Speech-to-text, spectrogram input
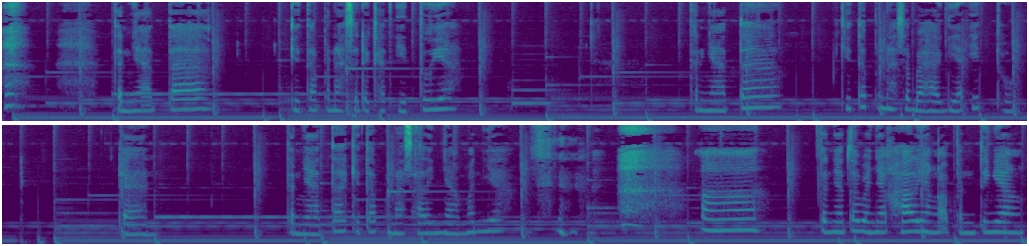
Ternyata kita pernah sedekat itu ya. Ternyata kita pernah sebahagia itu. Dan ternyata kita pernah saling nyaman ya. uh, ternyata banyak hal yang gak penting yang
